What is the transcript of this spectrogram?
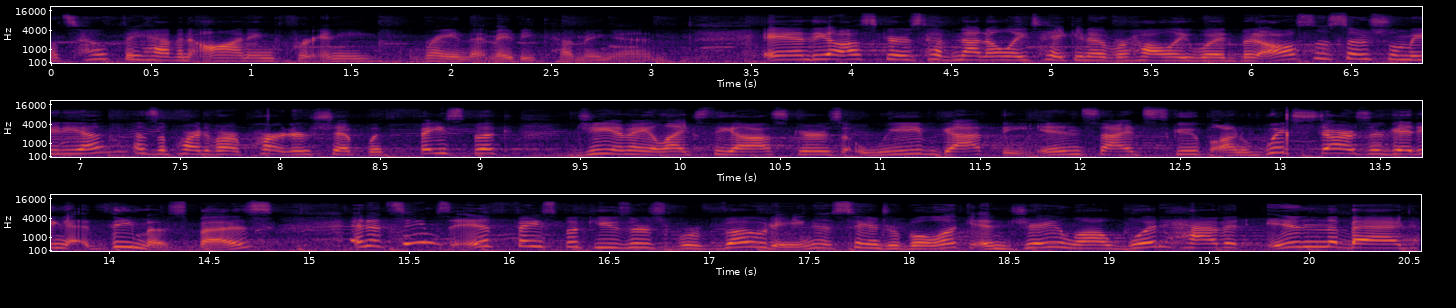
Let's hope they have an awning for any rain that may be coming in. And the Oscars have not only taken over Hollywood, but also social media. As a part of our partnership with Facebook, GMA Likes the Oscars, we've got the inside scoop on which stars are getting the most buzz. And it seems if Facebook users were voting, Sandra Bullock and J Law would have it in the bag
